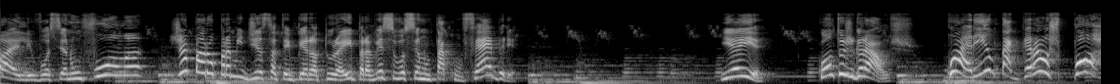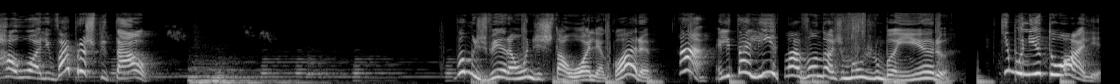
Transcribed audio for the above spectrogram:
olhe. Você não fuma? Já parou pra medir essa temperatura aí pra ver se você não tá com febre? E aí? Quantos graus? 40 graus? Porra, Wally, vai pro hospital! Vamos ver aonde está o Wally agora? Ah, ele tá ali, lavando as mãos no banheiro. Olhe!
